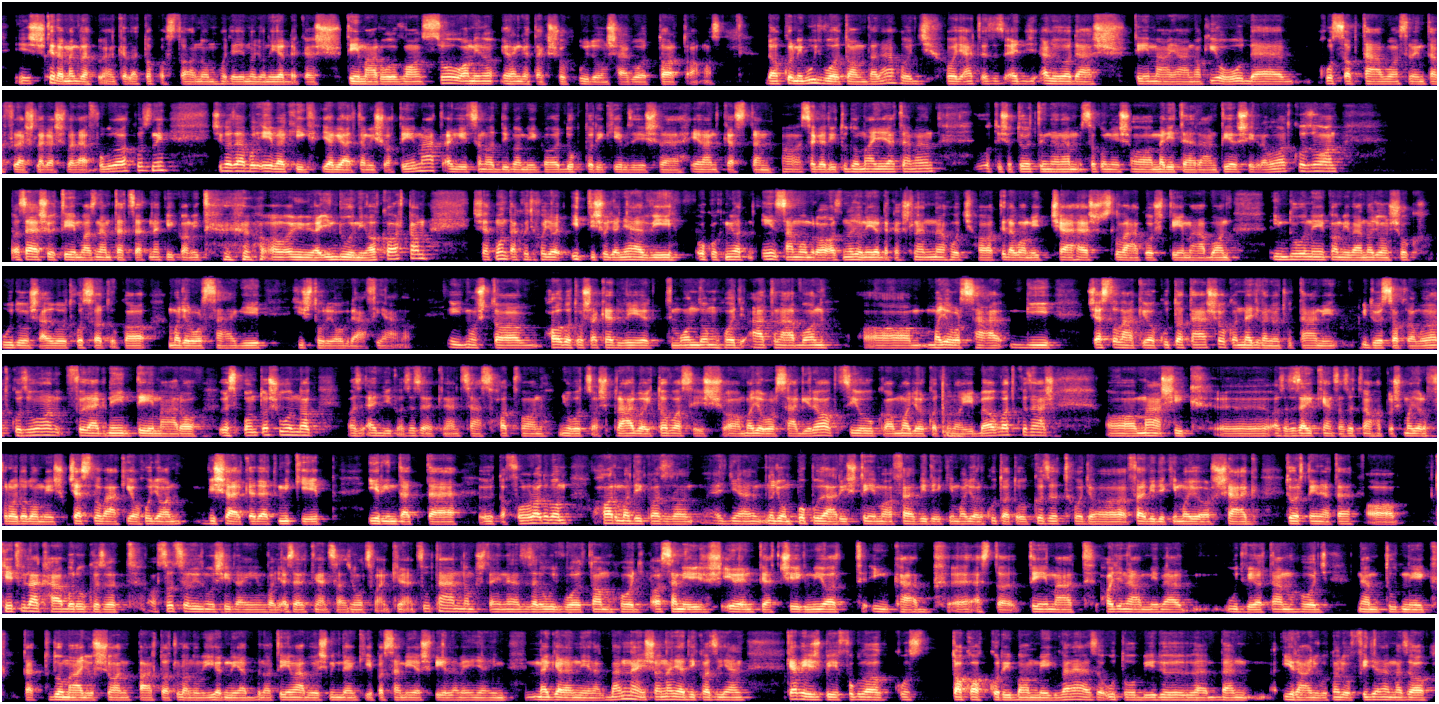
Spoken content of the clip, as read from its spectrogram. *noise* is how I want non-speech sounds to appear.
és tényleg meglepően kellett tapasztalnom, hogy egy nagyon érdekes témáról van szó, ami rengeteg sok újdonságot tartalmaz. De akkor még úgy voltam vele, hogy, hogy hát ez egy előadás témájának jó, de hosszabb távon szerintem felesleges vele foglalkozni, és igazából évekig jegeltem is a témát, egészen addig, amíg a doktori képzésre jelentkeztem a Szegedi Tudományegyetemen, ott is a történelem szakon és a mediterrán térségre vonatkozóan, az első téma az nem tetszett nekik, amit, *laughs* amivel indulni akartam, és hát mondták, hogy, hogy itt is, hogy a nyelvi okok miatt én számomra az nagyon érdekes lenne, hogyha tényleg valami csehes, szlovákos témában indulnék, amivel nagyon sok újdonságot hozhatok a magyarországi historiográfiának. Így most a hallgatóság kedvéért mondom, hogy általában a magyarországi Csehszlovákia kutatások a 45 utáni időszakra vonatkozóan főleg négy témára összpontosulnak. Az egyik az 1968-as prágai tavasz és a magyarországi reakciók, a magyar katonai beavatkozás, a másik az az 1956-os magyar forradalom és Csehszlovákia hogyan viselkedett, miképp érintette őt a forradalom. A harmadik az egy ilyen nagyon populáris téma a felvidéki magyar kutatók között, hogy a felvidéki magyarság története a két világháború között, a szocializmus idején, vagy 1989 után. Na most én ezzel úgy voltam, hogy a személyes érintettség miatt inkább ezt a témát hagynám, mivel úgy véltem, hogy nem tudnék tehát tudományosan pártatlanul írni ebben a témában, és mindenképp a személyes véleményeim megjelennének benne. És a negyedik az ilyen kevésbé foglalkoztak akkoriban még vele, ez a utóbbi időben irányult nagyobb figyelem, ez a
